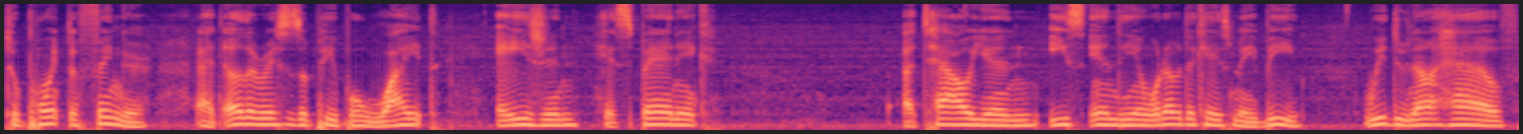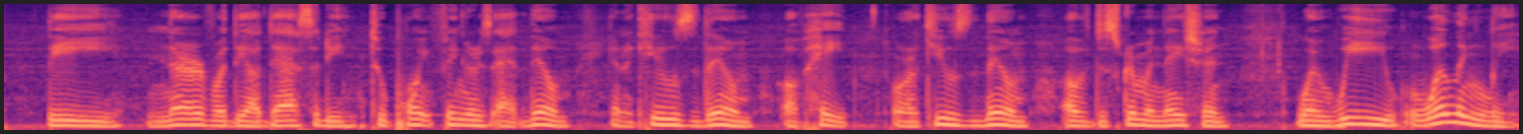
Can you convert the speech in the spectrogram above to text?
to point the finger at other races of people white, Asian, Hispanic, Italian, East Indian, whatever the case may be. We do not have the nerve or the audacity to point fingers at them and accuse them of hate or accuse them of discrimination when we willingly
